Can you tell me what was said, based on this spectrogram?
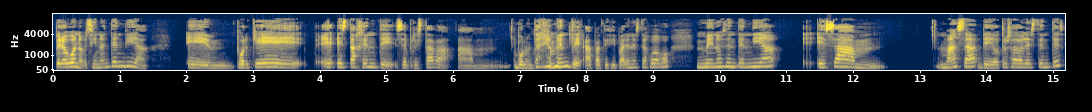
Pero bueno, si no entendía Em, por qué e, esta gente se prestaba mm, voluntariamente a participar en este juego, menos entendía esa mm, masa de otros adolescentes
